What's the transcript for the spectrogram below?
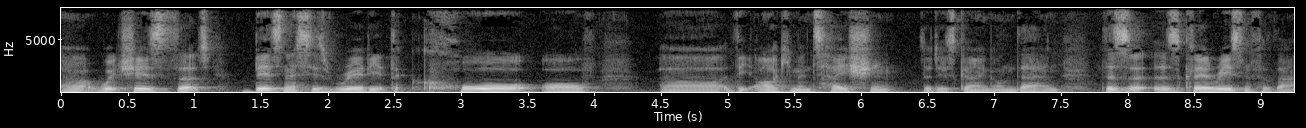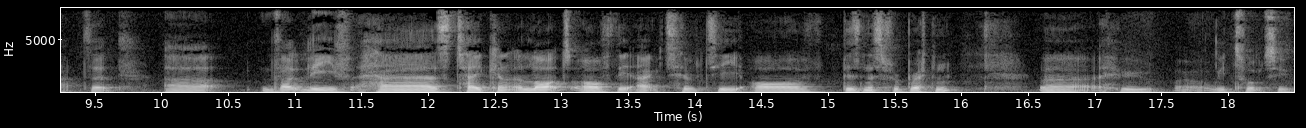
uh, which is that business is really at the core of uh, the argumentation that is going on there. And there's a, there's a clear reason for that. That uh, Vote Leave has taken a lot of the activity of Business for Britain, uh, who uh, we talked to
